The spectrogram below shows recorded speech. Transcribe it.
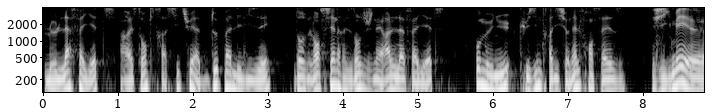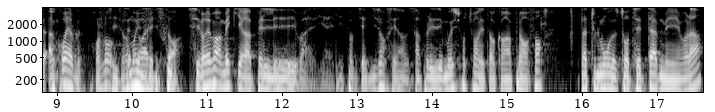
le Lafayette, un restaurant qui sera situé à deux pas de l'Elysée, dans l'ancienne résidence du général Lafayette. Au menu, cuisine traditionnelle française. Jigme, euh, incroyable. Franchement, C'est vraiment une belle histoire. C'est vraiment un mec qui rappelle les, bah, l'époque d'il y a 10 ans. C'est un, peu les émotions. Tu vois, on était encore un peu enfant. Pas tout le monde autour de cette table, mais voilà.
